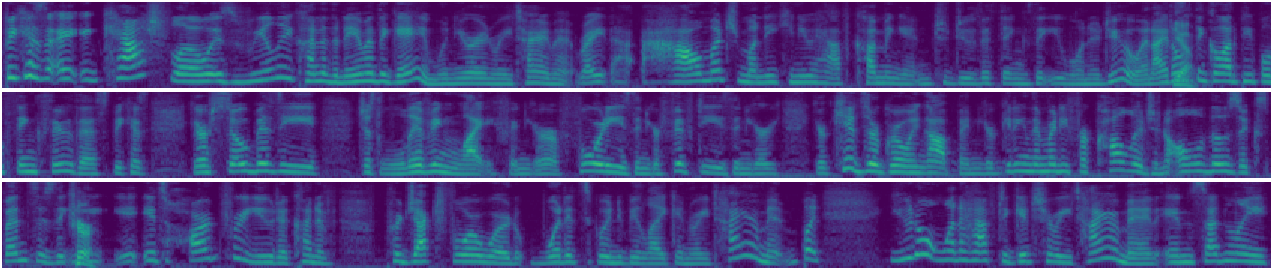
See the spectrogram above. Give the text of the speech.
Because uh, cash flow is really kind of the name of the game when you're in retirement, right? How much money can you have coming in to do the things that you want to do? And I don't yeah. think a lot of people think through this because you're so busy just living life in your 40s and your 50s and your your kids are growing up and you're getting them ready for college and all of those expenses that sure. you, it's hard for you to kind of project forward what it's going to be like in retirement, but you don't want to have to get to retirement and suddenly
